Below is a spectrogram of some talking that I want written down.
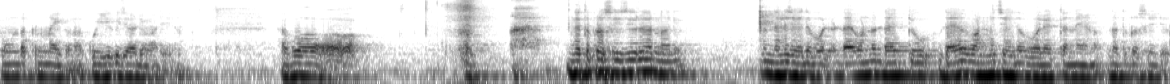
കുണ്ടൊക്കെ ഉണ്ടായിക്കണം. കുയ്യൊക്കെ ചാടി മാറിയാണ്. അപ്പോൾ ഇന്നത്തെ പ്രൊസീജിയർ പറഞ്ഞാൽ ഇന്നലെ ചെയ്ത പോലെ day one day two day one ചെയ്ത പോലെ തന്നെയാണ് ഇന്നത്തെ പ്രൊസീജിയർ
